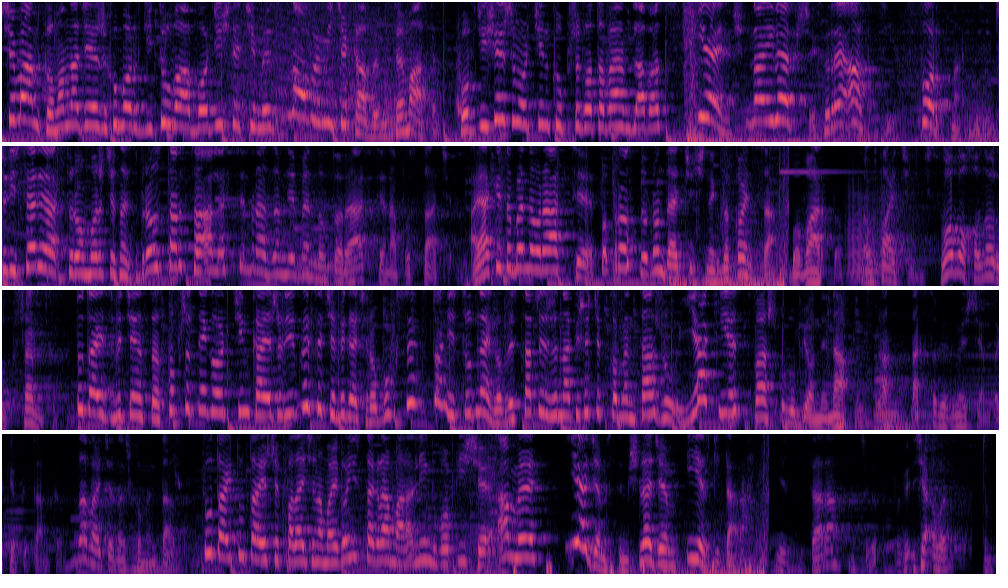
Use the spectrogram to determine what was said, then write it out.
Siemanko, mam nadzieję, że humor gituwa, bo dziś lecimy z nowym i ciekawym tematem. Bo w dzisiejszym odcinku przygotowałem dla was 5 najlepszych reakcji w Fortnite. Czyli seria, którą możecie znać z Brawl Starsa, ale tym razem nie będą to reakcje na postacie. A jakie to będą reakcje? Po prostu oglądajcie odcinek do końca, bo warto. Zaufajcie mi, słowo honoru Przemka. Tutaj zwycięzca z poprzedniego odcinka, jeżeli wy chcecie wygrać Robuxy, to nic trudnego, wystarczy, że napiszecie w komentarzu, jaki jest wasz ulubiony napój. A, tak sobie wymyśliłem takie pytanko. Dawajcie znać w komentarzu. Tutaj, tutaj jeszcze wpadajcie na mojego Instagrama, link w opisie, a my jedziemy z tym śledziem i jest gitara. Jest gitara? Dlaczego to powiedziałem? Tup.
